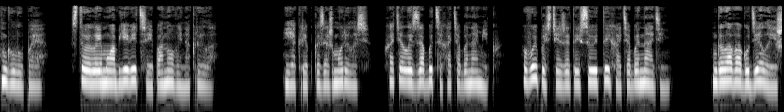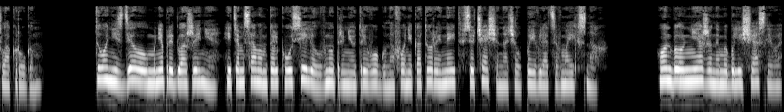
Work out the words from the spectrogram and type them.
Глупая. Стоило ему объявиться и по новой накрыла. Я крепко зажмурилась, хотелось забыться хотя бы на миг, выпасть из этой суеты хотя бы на день. Голова гудела и шла кругом. Тони сделал мне предложение и тем самым только усилил внутреннюю тревогу, на фоне которой Нейт все чаще начал появляться в моих снах. Он был нежен, и мы были счастливы.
